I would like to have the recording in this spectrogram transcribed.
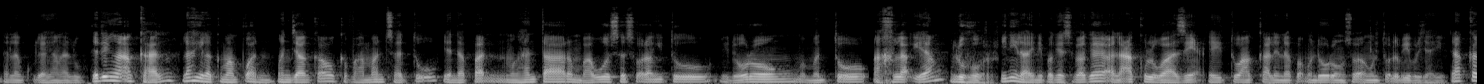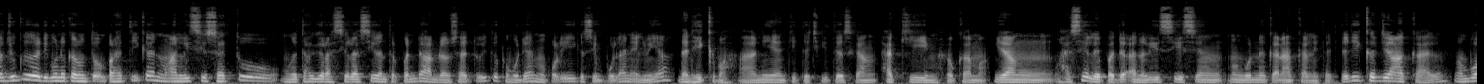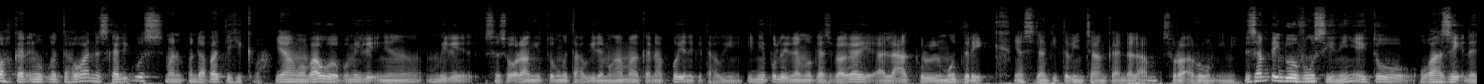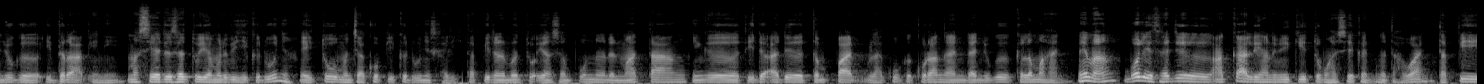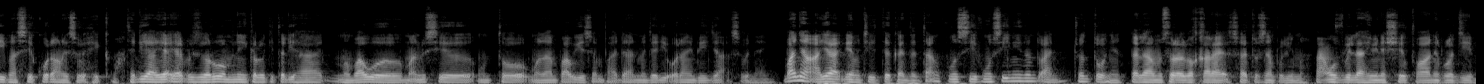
dalam kuliah yang lalu. Jadi dengan akal, lahirlah kemampuan menjangkau kefahaman satu yang dapat menghantar, membawa seseorang itu didorong, membentuk akhlak yang luhur. Inilah yang dipanggil sebagai al-aql wazi' iaitu akal yang dapat mendorong seorang untuk lebih berjaya. Dan akal juga digunakan untuk memperhatikan, menganalisis satu, mengetahui rahsia-rahsia yang terpendam dalam satu itu kemudian memperoleh kesimpulan ilmiah dan hikmah. Ha, ini yang kita cerita sekarang hakim, hukama yang hasil daripada analisis yang menggunakan akal ni tadi. Jadi kerja akal membuahkan ilmu pengetahuan dan sekaligus mendapati hikmah yang membawa pemiliknya, pemilik seseorang itu mengetahui dan mengamalkan apa yang diketahui. Ini pula dinamakan sebagai al-aqlul mudrik yang sedang kita bincangkan dalam surah Rum ini. Di samping dua fungsi ini iaitu wazik dan juga idrak ini, masih ada satu yang melebihi keduanya iaitu mencakupi keduanya sekali. Tapi dalam bentuk yang sempurna dan matang hingga tidak ada tempat berlaku kekurangan dan juga kelemahan. Memang boleh saja akal yang dimiliki itu menghasilkan pengetahuan tapi masih kurang dari sudut hikmah. Jadi ayat-ayat bersurah Rum ni kalau kita lihat membawa manusia untuk melampaui sempadan menjadi orang yang bijak sebenarnya. Banyak ayat yang menceritakan tentang fungsi-fungsi ini tuan-tuan. Contohnya dalam surah Al-Baqarah ayat 165. A'udzu billahi minasyaitonir rajim.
